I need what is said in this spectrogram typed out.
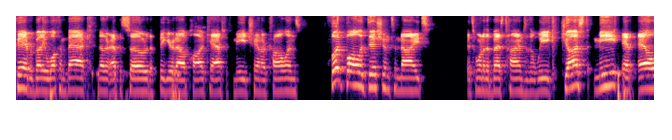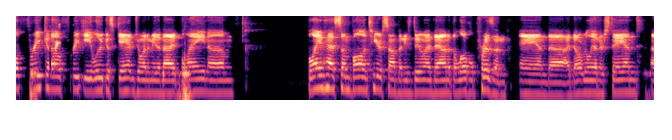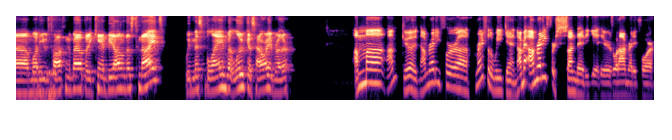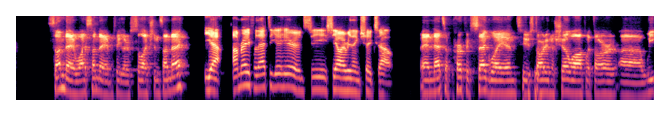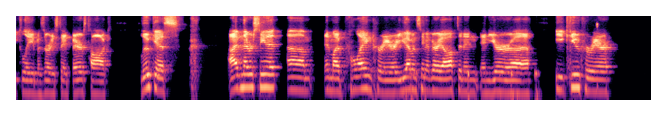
Okay, everybody, welcome back. Another episode of the Figure It Out podcast with me, Chandler Collins. Football edition tonight. It's one of the best times of the week. Just me and El Freako Freaky Lucas Gant joining me tonight. Blaine, um, Blaine has some volunteer something he's doing down at the local prison, and uh, I don't really understand um, what he was talking about, but he can't be on with us tonight. We miss Blaine, but Lucas, how are you, brother? I'm uh I'm good. I'm ready for uh I'm ready for the weekend. I'm I'm ready for Sunday to get here is what I'm ready for. Sunday. Why Sunday in particular? Selection Sunday. Yeah, I'm ready for that to get here and see see how everything shakes out. And that's a perfect segue into starting the show off with our uh, weekly Missouri State Bears talk. Lucas, I've never seen it um, in my playing career. You haven't seen it very often in in your uh, EQ career.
